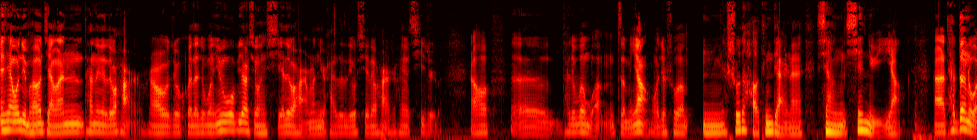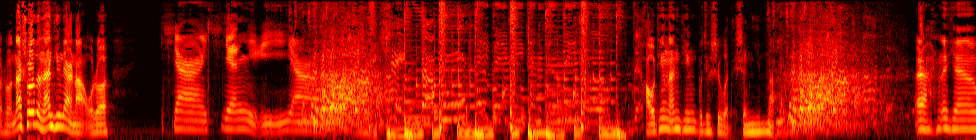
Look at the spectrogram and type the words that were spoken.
那天我女朋友剪完她那个刘海儿，然后就回来就问，因为我比较喜欢斜刘海嘛，女孩子留斜刘海是很有气质的。然后，呃，她就问我怎么样，我就说，嗯，说的好听点呢，像仙女一样。啊，她瞪着我说，那说的难听点呢？我说，像仙女一样。好听难听不就是我的声音吗？哎呀，那天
